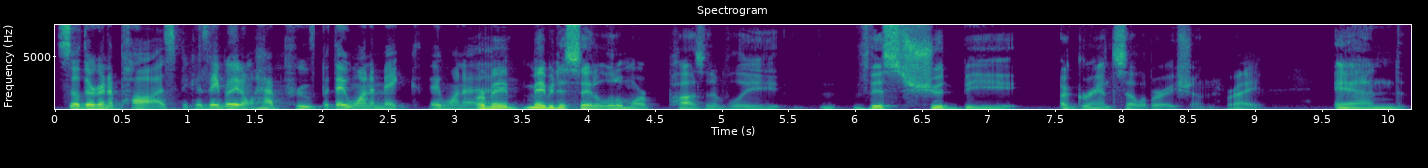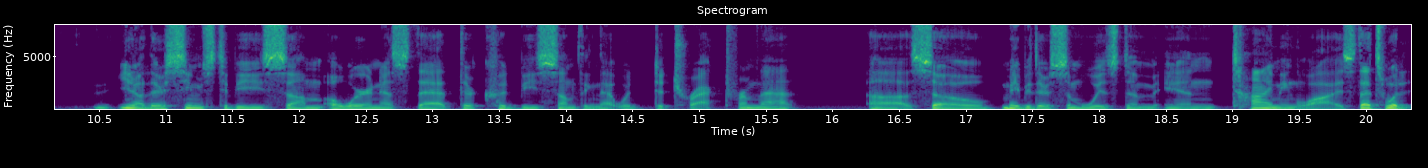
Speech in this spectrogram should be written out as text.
So they're going to pause because they really don't have proof, but they want to make they want to Or maybe, maybe to say it a little more positively, this should be a grand celebration. Right. And, you know, there seems to be some awareness that there could be something that would detract from that. Uh, so maybe there's some wisdom in timing wise. That's what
